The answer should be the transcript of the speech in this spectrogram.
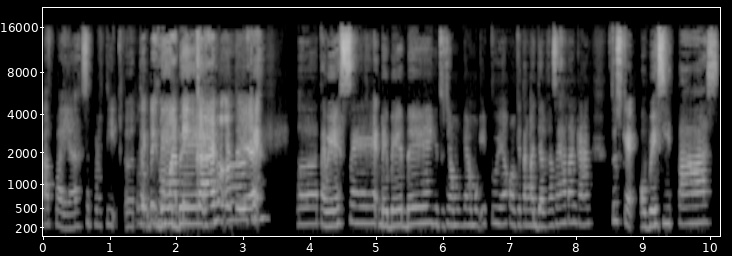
apa ya seperti eh, lebih mematikan gitu ya. kayak, eh, TBC, DBD gitu nyamuk-nyamuk itu ya kalau kita ngejaga kesehatan kan terus kayak obesitas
